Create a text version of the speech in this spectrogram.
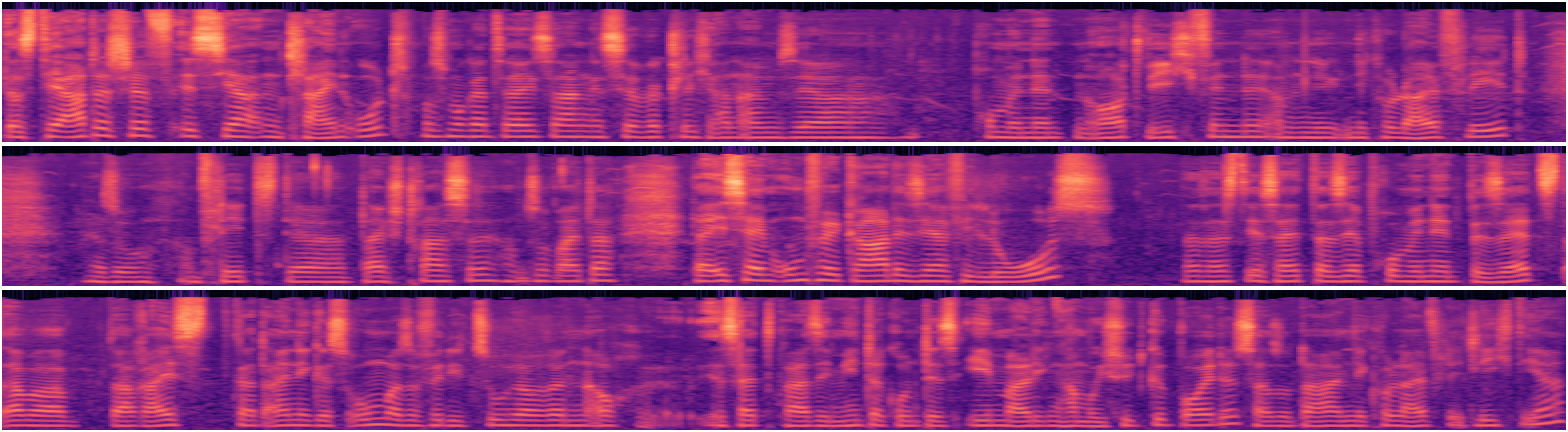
das Theaterschiff ist ja ein Kleinod, muss man ganz ehrlich sagen, ist ja wirklich an einem sehr prominenten Ort, wie ich finde, am Nikolai-Fleet, also am Fleet der Deichstraße und so weiter. Da ist ja im Umfeld gerade sehr viel los. Das heißt, ihr seid da sehr prominent besetzt, aber da reißt gerade einiges um. Also für die Zuhörerinnen auch, ihr seid quasi im Hintergrund des ehemaligen Hamburg-Süd-Gebäudes, also da im Nikolaifleet liegt ihr,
